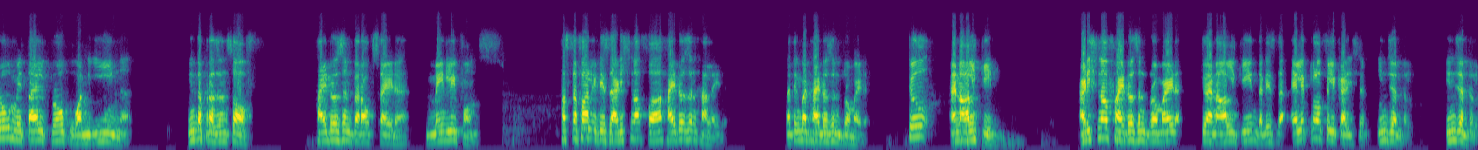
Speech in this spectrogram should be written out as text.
2-methyl prop 1-ene in the presence of hydrogen peroxide mainly forms. First of all, it is the addition of a hydrogen halide, nothing but hydrogen bromide, to an alkene. Addition of hydrogen bromide to an alkene, that is the electrophilic addition in general. In general,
